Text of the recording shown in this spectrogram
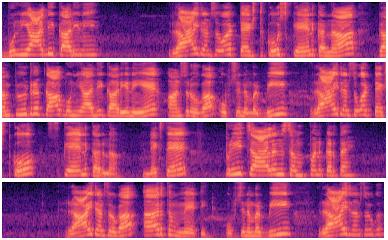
बुनियादी कार्य नहीं है? राइट आंसर होगा टेक्स्ट को स्कैन करना कंप्यूटर का बुनियादी कार्य नहीं है। आंसर होगा option number B right answer होगा टेक्स्ट को स्कैन करना। नेक्स्ट है, परिचालन संपन्न करता है। राइट आंसर होगा arithmetic. Option number B, right answer होगा।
